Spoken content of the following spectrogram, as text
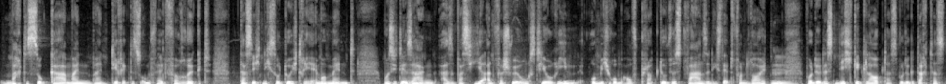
macht es sogar mein, mein direktes Umfeld verrückt, dass ich nicht so durchdrehe. Im Moment muss ich dir mhm. sagen, also was hier an Verschwörungstheorien um mich rum aufploppt, du wirst wahnsinnig, selbst von Leuten, mhm. wo du das nicht geglaubt hast, wo du gedacht hast,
